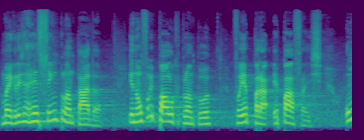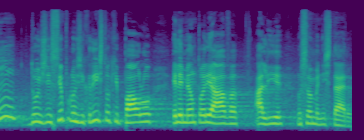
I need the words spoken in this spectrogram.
uma igreja recém-plantada. E não foi Paulo que plantou, foi Epáfras, um dos discípulos de Cristo que Paulo ele mentoreava ali no seu ministério.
